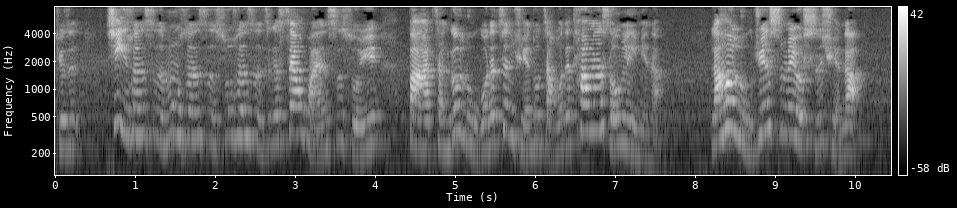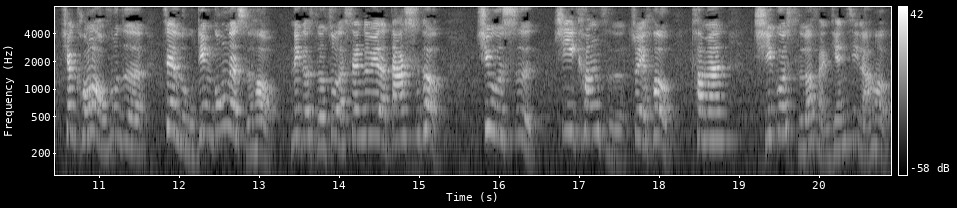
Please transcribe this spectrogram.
就是季孙氏、穆孙氏、叔孙氏，这个三桓是属于把整个鲁国的政权都掌握在他们的手里面的。然后鲁军是没有实权的，像孔老夫子在鲁定公的时候，那个时候做了三个月的大司寇。就是季康子最后他们齐国死了反间计，然后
